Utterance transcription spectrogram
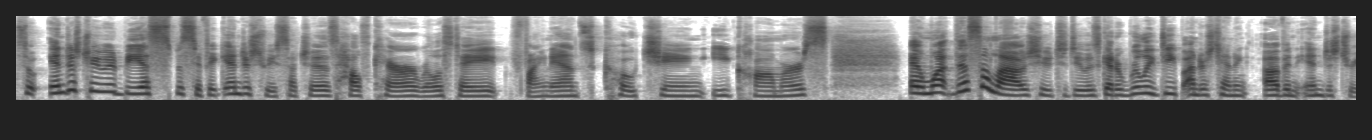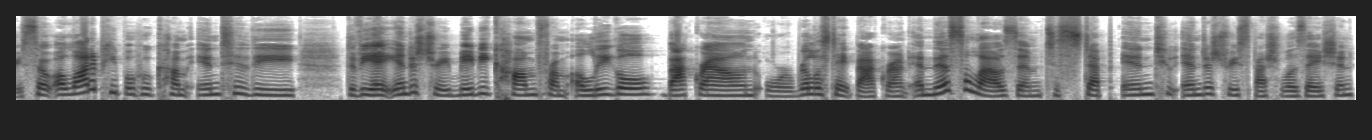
So industry would be a specific industry such as healthcare, real estate, finance, coaching, e-commerce. And what this allows you to do is get a really deep understanding of an industry. So a lot of people who come into the, the VA industry maybe come from a legal background or real estate background, and this allows them to step into industry specialization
